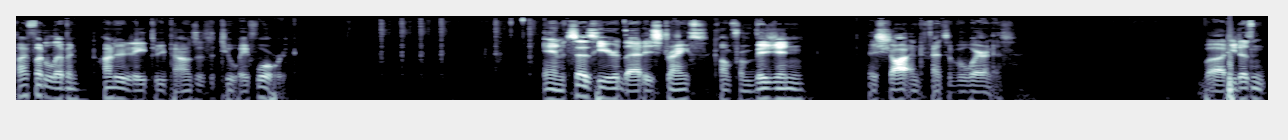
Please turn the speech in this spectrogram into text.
5'11, 183 pounds as a two way forward. And it says here that his strengths come from vision, his shot, and defensive awareness. But he doesn't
